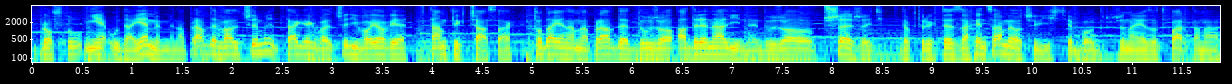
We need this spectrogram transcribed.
po prostu nie udajemy. My naprawdę walczymy tak, jak walczyli wojowie w tamtych czasach. To daje nam naprawdę dużo adrenaliny, dużo przeżyć, do których też zachęcamy oczywiście, bo drużyna jest otwarta na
